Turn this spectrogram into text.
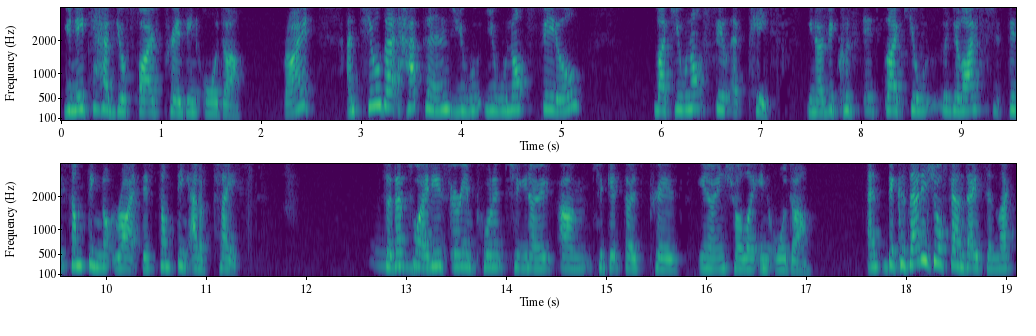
you need to have your five prayers in order, right? Until that happens, you will, you will not feel like you will not feel at peace, you know, because it's like your your life there's something not right, there's something out of place so that's why it is very important to, you know, um, to get those prayers, you know, inshallah, in order. And because that is your foundation, like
